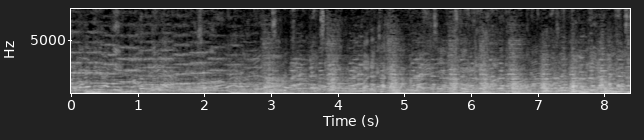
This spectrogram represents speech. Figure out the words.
Perquè ve teniu aquí. Bueno, xaca. Sí, ja estic.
